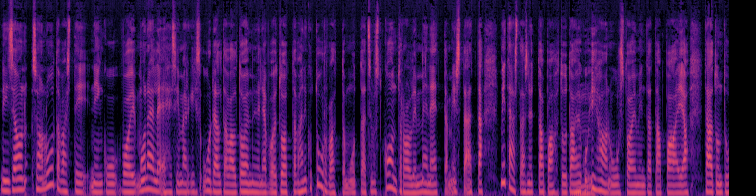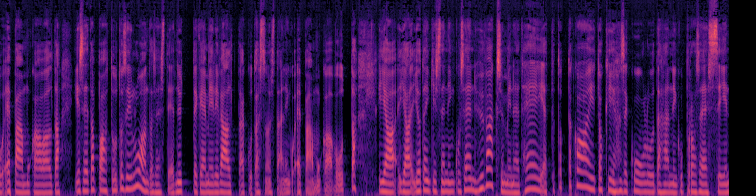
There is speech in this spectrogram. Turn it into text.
niin se on, se on luultavasti niin kuin voi monelle esimerkiksi uudella tavalla toimiminen voi tuottaa vähän niin kuin turvattomuutta, että semmoista kontrollin menettämistä, että mitä tässä nyt tapahtuu, tämä on joku mm. ihan uusi toimintatapa ja tämä tuntuu epämukavalta ja se tapahtuu tosi luontaisesti, että nyt tekee mieli välttää, kun tässä on sitä niin kuin epämukavuutta ja, ja jotenkin se, niin kuin sen hyväksyminen, että hei, että totta kai, tokihan se kuuluu tähän niin kuin prosessiin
